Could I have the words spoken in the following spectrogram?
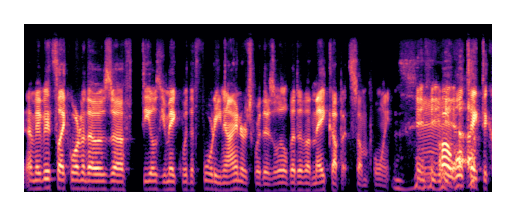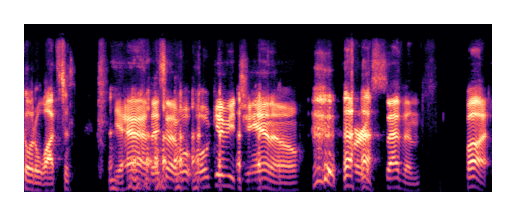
And maybe it's like one of those uh, deals you make with the 49ers where there's a little bit of a makeup at some point. Mm. Oh, we'll take Dakota Watson. Yeah, they said we'll, we'll give you Jano for a seventh, but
